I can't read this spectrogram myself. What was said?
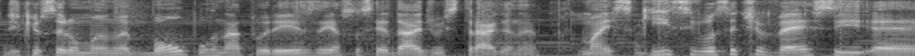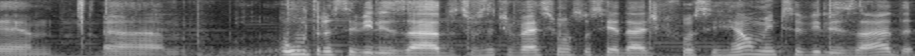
de que o ser humano é bom por natureza e a sociedade o estraga, né? Mas que se você tivesse é, ah, ultra civilizado, se você tivesse uma sociedade que fosse realmente civilizada,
